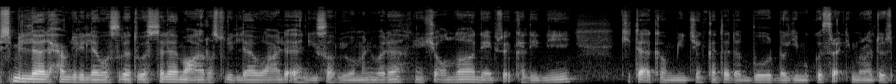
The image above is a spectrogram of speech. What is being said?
Bismillah, Alhamdulillah, wassalatu wassalamu ala rasulillah wa ala ahli sahbihi wa man wala. InsyaAllah di episod kali ini Kita akan membincangkan tadabur bagi muka surat 549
